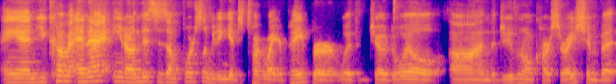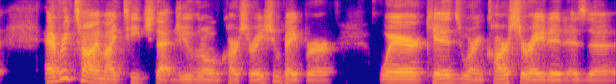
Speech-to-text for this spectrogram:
and you come and that you know and this is unfortunately we didn't get to talk about your paper with joe doyle on the juvenile incarceration but every time i teach that juvenile incarceration paper where kids were incarcerated as a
